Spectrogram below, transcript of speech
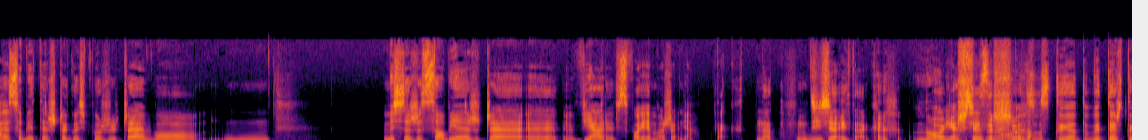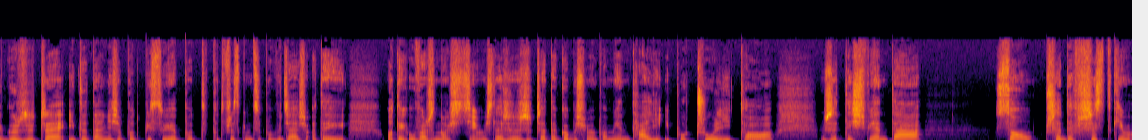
ale sobie też czegoś pożyczę, bo mm, myślę, że sobie życzę e, wiary w swoje marzenia. Tak, na dzisiaj tak. No, o, ja się zruszyłam. No, to ja tobie też tego życzę i totalnie się podpisuję pod, pod wszystkim, co powiedziałaś o tej, o tej uważności. Myślę, że życzę tego, byśmy pamiętali i poczuli to, że te święta są przede wszystkim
